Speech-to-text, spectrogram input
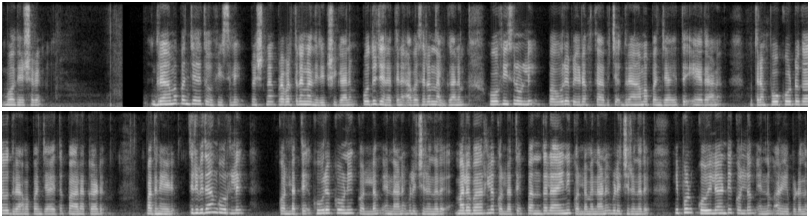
ബോധേശ്വരൻ. ഗ്രാമപഞ്ചായത്ത് ഓഫീസിലെ പ്രശ്ന പ്രവർത്തനങ്ങൾ നിരീക്ഷിക്കാനും പൊതുജനത്തിന് അവസരം നൽകാനും ഓഫീസിനുള്ളിൽ പൗരപീഠം സ്ഥാപിച്ച ഗ്രാമപഞ്ചായത്ത് ഏതാണ്? ഉത്തരം പൂക്കോട്ടുകാവ് ഗ്രാമപഞ്ചായത്ത് പാലക്കാട്. പതിനേഴ് തിരുവിതാംകൂറിലെ കൊല്ലത്തെ കൂരക്കോണി കൊല്ലം എന്നാണ് വിളിച്ചിരുന്നത്. മലബാറിലെ കൊല്ലത്തെ പന്തലായിനി കൊല്ലം എന്നാണ് വിളിച്ചിരുന്നത്. ഇപ്പോൾ കൊയിലാണ്ടി കൊല്ലം എന്നും അറിയപ്പെടുന്നു.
